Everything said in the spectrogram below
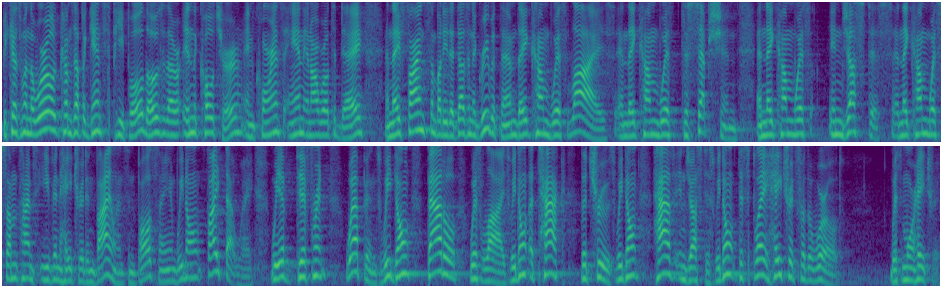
Because when the world comes up against people, those that are in the culture in Corinth and in our world today, and they find somebody that doesn't agree with them, they come with lies and they come with deception and they come with injustice and they come with sometimes even hatred and violence. And Paul's saying we don't fight that way. We have different weapons. We don't battle with lies. We don't attack the truth. We don't have injustice. We don't display hatred for the world with more hatred.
